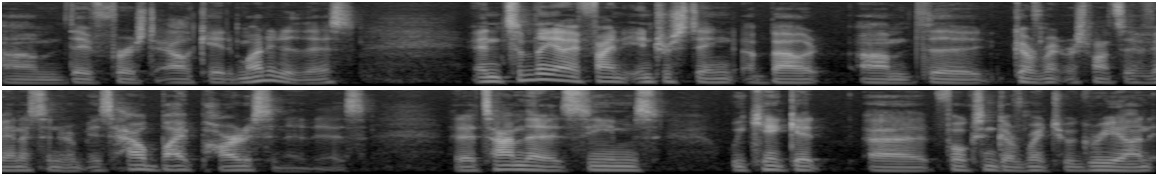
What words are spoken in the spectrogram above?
um, they first allocated money to this. And something I find interesting about um, the government response to Havana syndrome is how bipartisan it is. At a time that it seems we can't get uh, folks in government to agree on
